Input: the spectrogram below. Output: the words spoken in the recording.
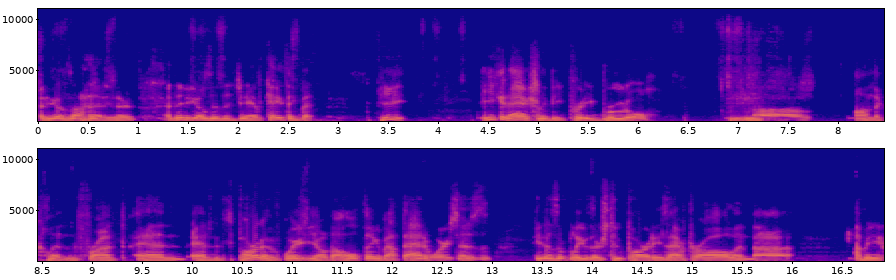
And he goes on that. And then he goes into the JFK thing, but he he could actually be pretty brutal mm-hmm. uh, on the Clinton front, and and it's part of where you know the whole thing about that, and where he says he doesn't believe there's two parties after all, and uh, I mean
